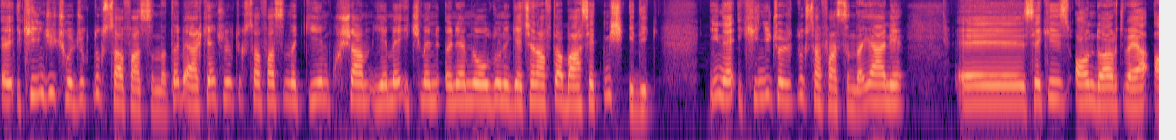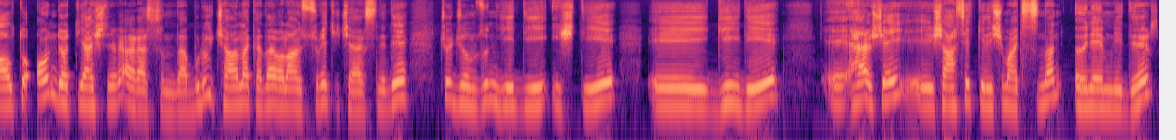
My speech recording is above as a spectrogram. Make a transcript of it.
e, ikinci çocukluk safhasında tabii erken çocukluk safhasındaki giyim, kuşam, yeme içmenin önemli olduğunu geçen hafta bahsetmiş idik. Yine ikinci çocukluk safhasında yani 8-14 veya 6-14 yaşları arasında blue çağına kadar olan süreç içerisinde de çocuğumuzun yediği, içtiği, e, giydiği e, her şey e, şahsiyet gelişimi açısından önemlidir.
